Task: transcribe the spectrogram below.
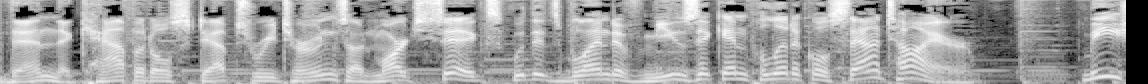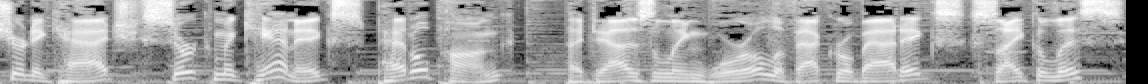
Then the Capitol Steps returns on March 6th with its blend of music and political satire. Be sure to catch Cirque Mechanics, Pedal Punk, a dazzling whirl of acrobatics, cyclists,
